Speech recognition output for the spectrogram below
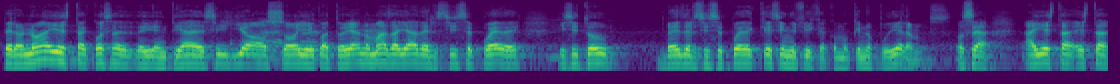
pero no hay esta cosa de identidad de decir yo soy ecuatoriano más allá del sí se puede. Y si tú ves del si se puede, ¿qué significa? Como que no pudiéramos. O sea, hay esta, esta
